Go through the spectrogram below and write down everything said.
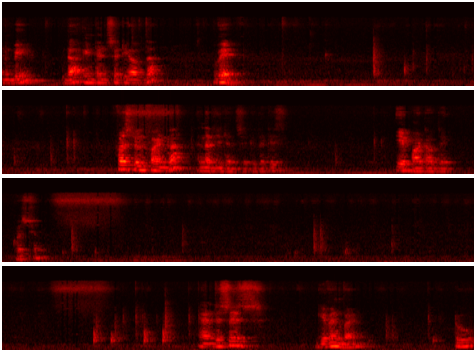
and B, the intensity of the wave. First we will find the energy density that is A part of the question. And this is given by 2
